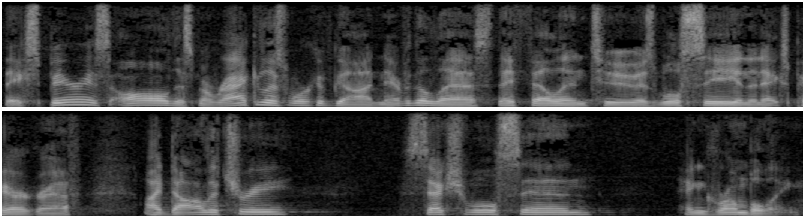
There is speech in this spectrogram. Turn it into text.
They experienced all this miraculous work of God. Nevertheless, they fell into, as we'll see in the next paragraph, idolatry, sexual sin, and grumbling.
